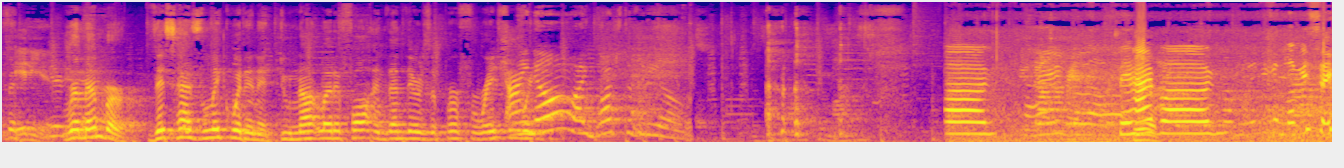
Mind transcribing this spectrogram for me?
Idiot. Remember, this has liquid in it. Do not let it fall. And then there's a perforation. I know, I watched the video. Vlog. Say hi, vlog. Let me say.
